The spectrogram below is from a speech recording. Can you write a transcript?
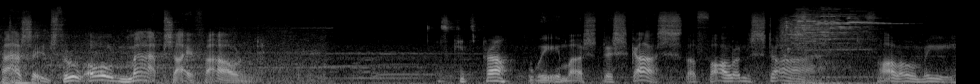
passage through old maps I found. This kid's pro. We must discuss the fallen star. Follow me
